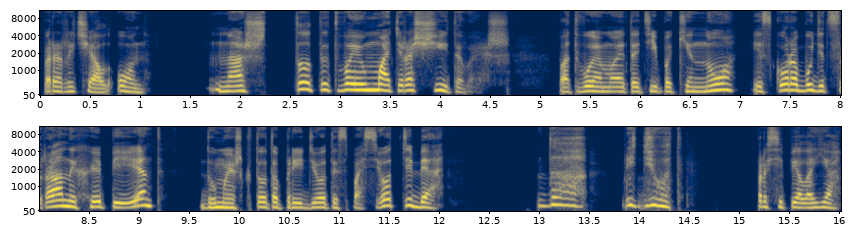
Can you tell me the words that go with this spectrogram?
прорычал он. «На что ты, твою мать, рассчитываешь? По-твоему, это типа кино, и скоро будет сраный хэппи-энд? Думаешь, кто-то придет и спасет тебя?» «Да, придет, просипела я.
